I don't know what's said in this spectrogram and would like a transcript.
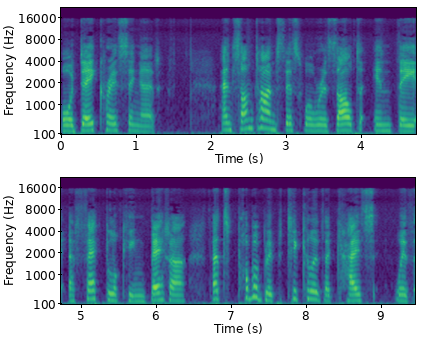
or decreasing it. And sometimes this will result in the effect looking better. That's probably particularly the case with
